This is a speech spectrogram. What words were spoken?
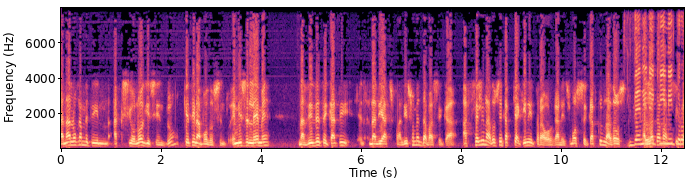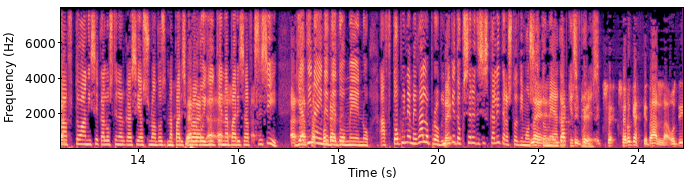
ανάλογα με την αξιολόγηση του και την απόδοση του. Εμείς λέμε να δίδεται κάτι, να διασφαλίσουμε τα βασικά. Αν θέλει να δώσει κάποια κίνητρα ο οργανισμός σε κάποιον να δώσει. Δεν είναι κίνητρο βασικά... αυτό αν είσαι καλός στην εργασία σου να, δώσει, να πάρεις ναι, προαγωγή και να πάρεις αύξηση; Γιατί να είναι δεδομένο. Αυτό που είναι μεγάλο πρόβλημα ναι. και το ξέρετε εσείς καλύτερα στο δημόσιο ναι, τομέα κάποιες φορές. ξέρω και αρκετά άλλα. Ότι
